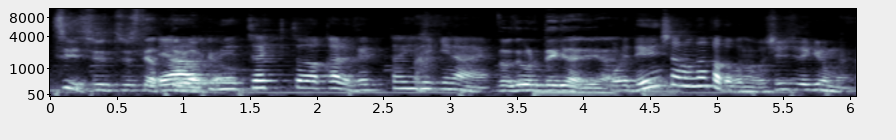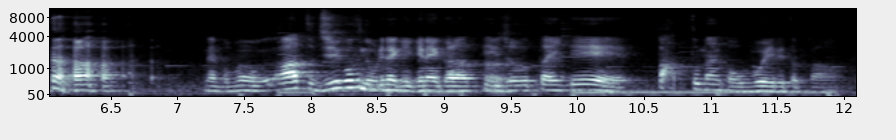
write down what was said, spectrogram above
ちり集中してやってるわけよ。めちゃくちゃわかる。絶対にできない。そうで俺できないできない。俺電車の中とかの方が集中できるもん。なんかもうあと15分で降りなきゃいけないからっていう状態でバッとなんか覚えるとか。い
